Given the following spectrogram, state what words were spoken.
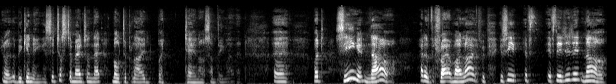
You know, at the beginning, he said, just imagine that multiplied by ten or something like that. Uh, but seeing it now, out of the fright of my life, you see, if if they did it now,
